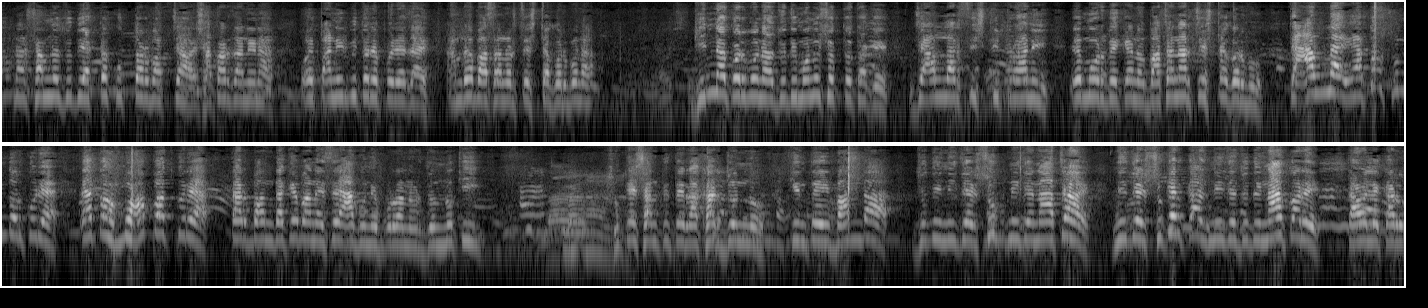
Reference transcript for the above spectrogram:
আপনার সামনে যদি একটা কুত্তার বাচ্চা, সাঁতার জানে না, ওই পানির ভিতরে পড়ে যায়, আমরা বাঁচানোর চেষ্টা করব না। ঘৃণা করব না যদি মনুষ্যত্ব থাকে যে আল্লাহর সৃষ্টি প্রাণী এ মরবে কেন? বাঁচানোর চেষ্টা করব। তা আল্লাহ এত সুন্দর করে এত মোহাব্বত করে তার বান্দাকে বানাইছে আগুনে পোড়ানোর জন্য কি? সুখে শান্তিতে রাখার জন্য। কিন্তু এই বান্দা যদি নিজের সুখ নিজে না চায় নিজের সুখের কাজ নিজে যদি না করে তাহলে কারও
